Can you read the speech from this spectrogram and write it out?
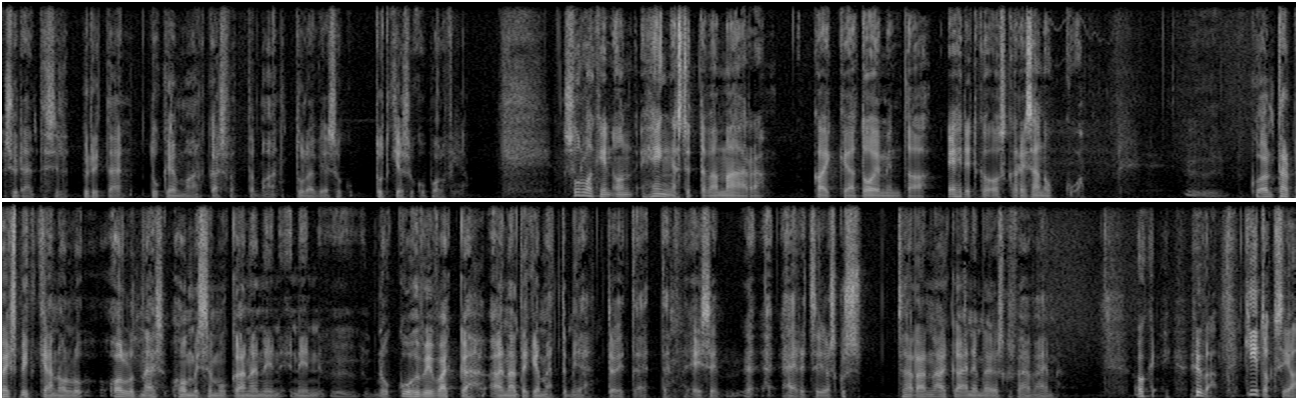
sydäntä, sillä pyritään tukemaan, kasvattamaan tulevia suku, tutkijasukupolvia. Sullakin on hengästyttävä määrä kaikkea toimintaa. Ehditkö Oskari sä nukkua? Kun on tarpeeksi pitkään ollut, ollut näissä hommissa mukana, niin, niin nukkuu hyvin, vaikka aina on tekemättömiä töitä, että ei se häiritse. Joskus saadaan aikaa enemmän, joskus vähän vähemmän. Okei, hyvä. Kiitoksia.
